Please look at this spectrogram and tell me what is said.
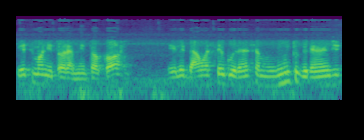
esse monitoramento ocorre, ele dá uma segurança muito grande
